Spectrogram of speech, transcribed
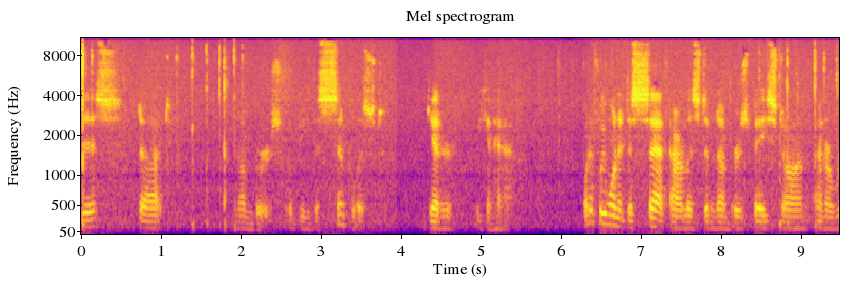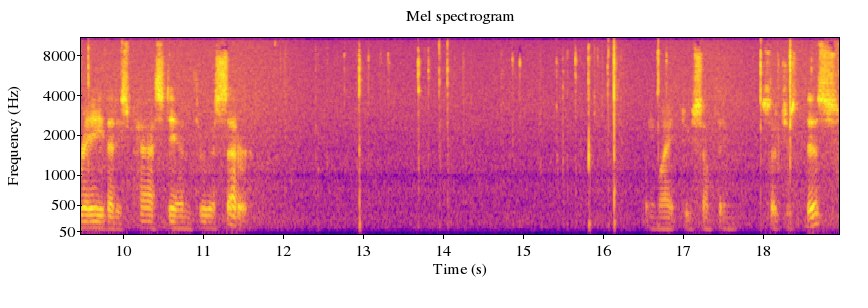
this dot numbers would be the simplest getter we can have. What if we wanted to set our list of numbers based on an array that is passed in through a setter? We might do something such as this.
